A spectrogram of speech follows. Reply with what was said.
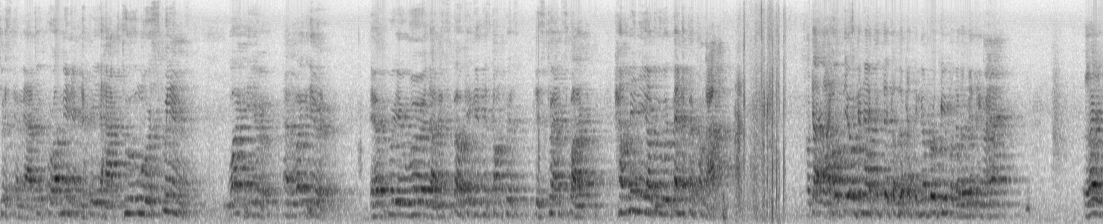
Just imagine for a minute if we have two more screens, one here and one here. Every word that is spoken in this conference is transcribed. How many of you would benefit from that? Okay, I hope the organizers take a look at the number of people that are raising their hand. I,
